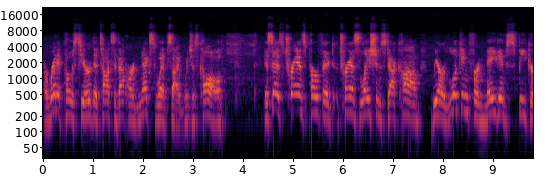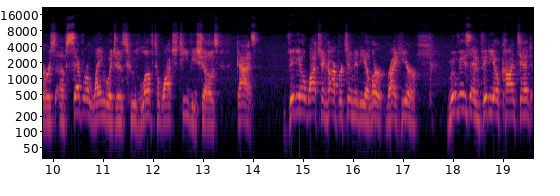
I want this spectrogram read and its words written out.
a Reddit post here that talks about our next website, which is called, it says transperfect translations.com. We are looking for native speakers of several languages who love to watch TV shows. Guys, video watching opportunity alert right here. Movies and video content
